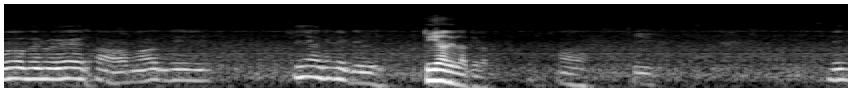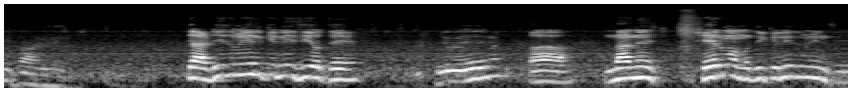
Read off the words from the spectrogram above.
ਉਦੋਂ ਮੈਨੂੰ ਇਹ ਹਿਸਾਬ ਆ ਵੀ ਸੀਆਂ ਕਿਤੇ ਗਏ ਤੀਆਂ ਦੇ ਲੱਗੇ ਲੱਗ। ਹਾਂ। ਠੀਕ। ਇਹ ਸਾਰੀ ਤੁਹਾਡੀ ਜ਼ਮੀਨ ਕਿੰਨੀ ਸੀ ਉੱਥੇ? ਜ਼ਮੀਨ ਆ ਨਾਨੇ ਸ਼ੇਰ ਮੁਹੰਮਦ ਦੀ ਕਿੰਨੀ ਜ਼ਮੀਨ ਸੀ?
